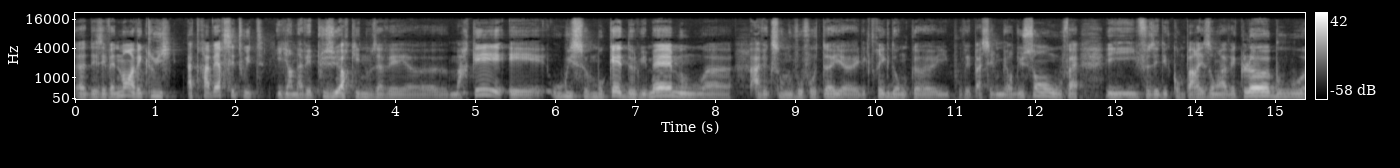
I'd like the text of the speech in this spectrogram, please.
euh, des événements avec lui, à travers ses tweets. Il y en avait plusieurs qui nous avaient euh, marqués et où il se moquait de lui-même, ou euh, avec son nouveau fauteuil électrique, donc il pouvait passer le mur du son, ou enfin, il faisait des comparaisons avec Loeb, ou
